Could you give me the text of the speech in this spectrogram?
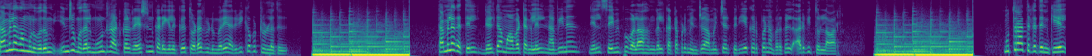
தமிழகம் முழுவதும் இன்று முதல் மூன்று நாட்கள் ரேஷன் கடைகளுக்கு தொடர் விடுமுறை அறிவிக்கப்பட்டுள்ளது. தமிழகத்தில் டெல்டா மாவட்டங்களில் நவீன நெல் சேமிப்பு வளாகங்கள் கட்டப்படும் என்று அமைச்சர் பெரிய கருப்பன் அவர்கள் அறிவித்துள்ளார். முத்ரா திட்டத்தின் கீழ்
